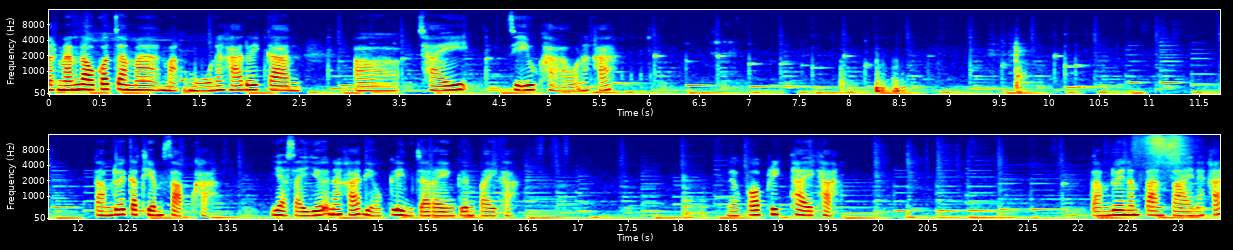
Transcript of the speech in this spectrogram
จากนั้นเราก็จะมาหมักหมูนะคะด้วยการใช้ซีอิ๊วขาวนะคะ ตามด้วยกระเทียมสับค่ะ อย่าใส่เยอะนะคะ เดี๋ยวกลิ่นจะแรงเกินไปค่ะ แล้วก็พริกไทยค่ะ ตามด้วยน้ำตาลทรายนะคะ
